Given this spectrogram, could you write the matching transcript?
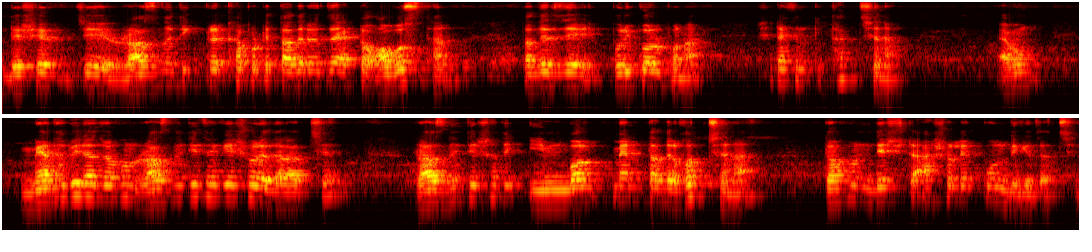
দেশের যে রাজনৈতিক প্রেক্ষাপটে তাদের যে একটা অবস্থান, তাদের যে পরিকল্পনা, সেটা কিন্তু থাকছে না। এবং মেধাবীরা যখন রাজনীতি থেকে সরে দাঁড়াচ্ছে, রাজনীতির সাথে ইনভলভমেন্ট তাদের হচ্ছে না, তখন দেশটা আসলে কোন দিকে যাচ্ছে?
